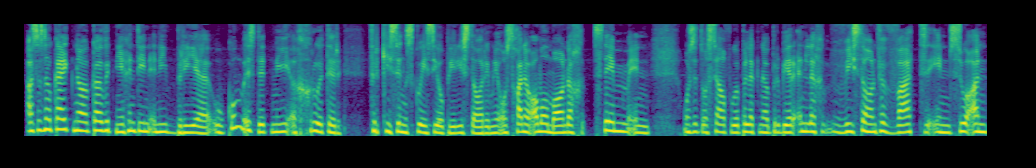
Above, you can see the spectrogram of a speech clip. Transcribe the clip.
as ons nou kyk na COVID-19 in die breë, hoekom is dit nie 'n groter verkiesingskwessie op hierdie stadium nie. Ons gaan nou almal maandag stem en ons het onsself hopelik nou probeer inlig wie staan vir wat en so aan.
